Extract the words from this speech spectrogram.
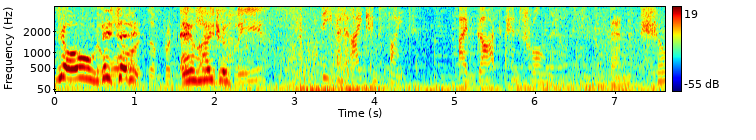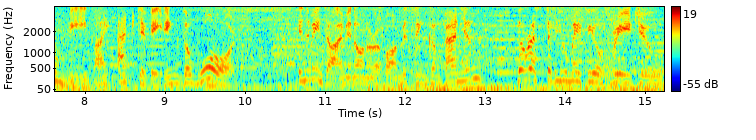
Yo, the they said it. wards of Hail protection, Hydra. Please. Stephen, I can fight. I've got control now. Then show me by activating the wards. In the meantime, in honor of our missing companion, the rest of you may feel free to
